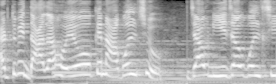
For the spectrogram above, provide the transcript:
আর তুমি দাদা হয়েও ওকে না বলছো? যাও, নিয়ে যাও বলছি।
